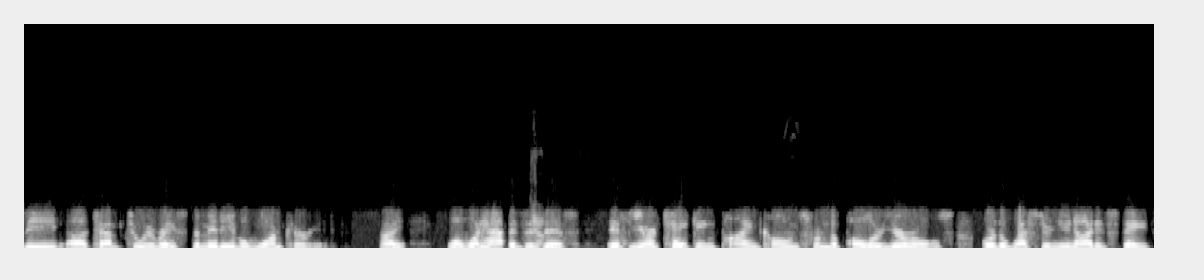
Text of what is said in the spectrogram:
the uh, attempt to erase the medieval warm period. Right. Well, what happens is this: if you're taking pine cones from the polar Urals or the western United States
